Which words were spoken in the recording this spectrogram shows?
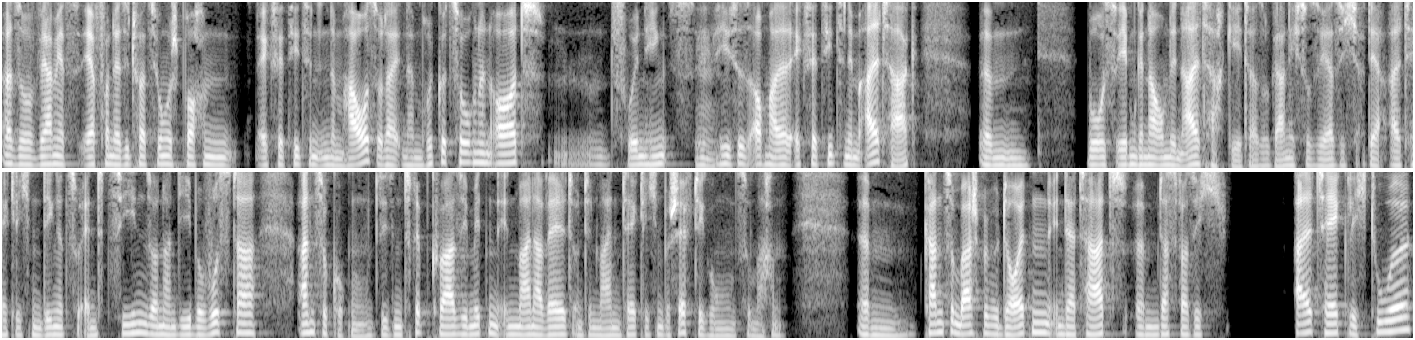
Also wir haben jetzt eher von der Situation gesprochen, Exerzitien in einem Haus oder in einem rückgezogenen Ort. Vorhin hieß, hm. hieß es auch mal Exerzitien im Alltag, ähm, wo es eben genau um den Alltag geht. Also gar nicht so sehr sich der alltäglichen Dinge zu entziehen, sondern die bewusster anzugucken, diesen Trip quasi mitten in meiner Welt und in meinen täglichen Beschäftigungen zu machen. Ähm, kann zum Beispiel bedeuten, in der Tat, ähm, das, was ich alltäglich tue,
